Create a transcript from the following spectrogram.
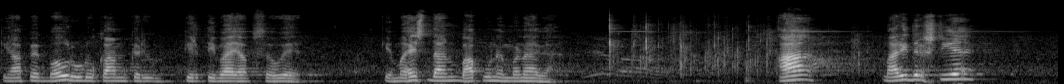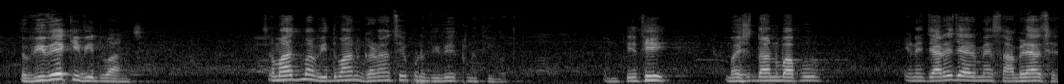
કે આપે બહુ રૂડું કામ કર્યું કીર્તિભાઈ આપ સૌએ કે મહેશદાન બાપુને મનાવ્યા. આ મારી દ્રષ્ટિએ વિવેકી વિદ્વાન છે. સમાજમાં વિદ્વાન ઘણા છે, પણ વિવેક નથી હોતો. અને તેથી મહેશદાન બાપુ એને જ્યારે જ્યારે મેં સાંભળ્યા છે,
